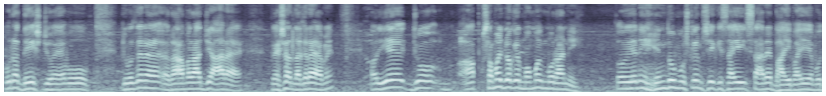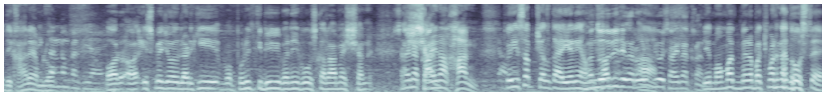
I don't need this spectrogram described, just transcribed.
पूरा देश जो है वो जो बोलते हैं ना राम राज्य आ रहा है वैसा लग रहा है हमें। और ये जो आप समझ लो कि मोहम्मद मुरानी तो यानी हिंदू मुस्लिम सिख ईसाई सारे भाई भाई है वो दिखा रहे हैं हम लोग। और इसमें जो लड़की वो पुनीत की बीवी बनी वो उसका नाम है शन, शाइना खान। तो ये सब चलता है यानी हम जगह हाँ, शाइना खान। ये मोहम्मद मेरा बचपन का दोस्त है।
